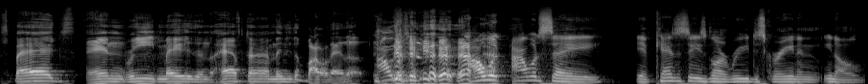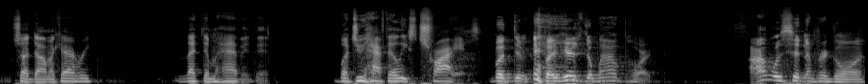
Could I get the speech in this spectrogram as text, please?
Spags and Reid made in the halftime, they need to bottle that up. I would, I would, I would say if Kansas City is going to read the screen and you know shut down McCaffrey, let them have it then. But you have to at least try it. But the, but here's the wild part. I was sitting up here going,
